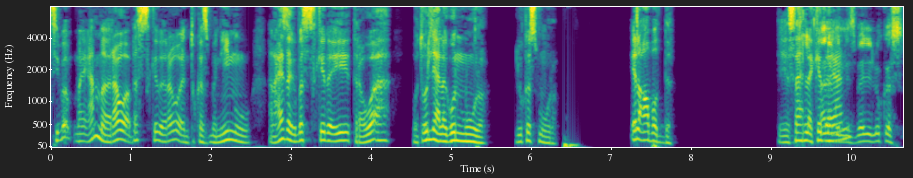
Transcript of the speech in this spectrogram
سيبك ما يا عم روق بس كده روق أنتوا كسبانين وأنا عايزك بس كده إيه تروقها وتقول لي على جون مورا لوكاس مورا إيه العبط ده هي سهلة كده يعني بالنسبة لي لوكاس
